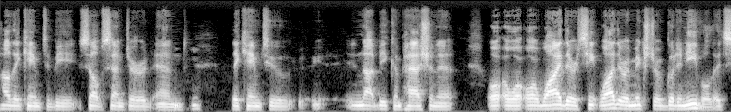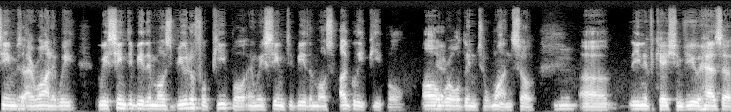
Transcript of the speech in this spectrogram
How they came to be self-centered and Mhm. they came to not be compassionate, or or, or why they're why they're a mixture of good and evil. It seems Yeah. ironic. We we seem to be the most beautiful people, and we seem to be the most ugly people, all Yeah. rolled into one. So Mhm. uh, the unification view has a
